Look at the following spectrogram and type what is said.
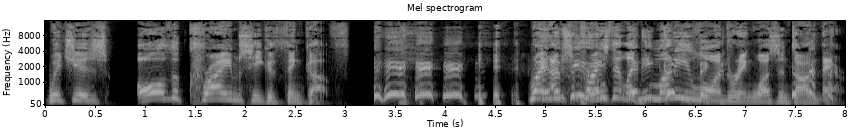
which is all the crimes he could think of. right? I'm surprised that like that money laundering wasn't on there.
